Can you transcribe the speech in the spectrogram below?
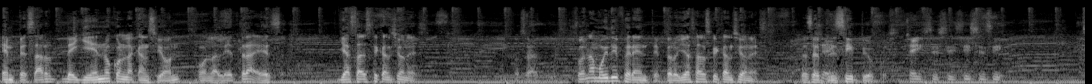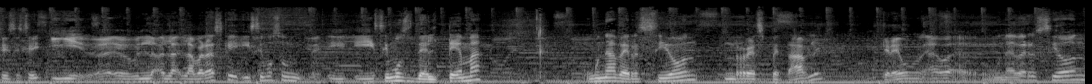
empezar de lleno con la canción, con la letra, es, ya sabes qué canción es. O sea, suena muy diferente, pero ya sabes qué canción es, desde Sí. el principio, pues. Sí, sí, sí, sí, sí, sí. Sí, sí, sí. Y eh, la, la- la verdad es que hicimos un hi- hicimos del tema una versión respetable, creo, una, una versión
